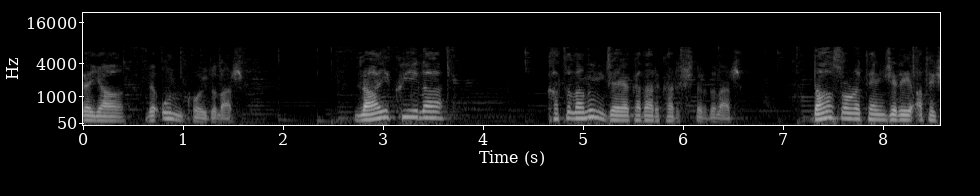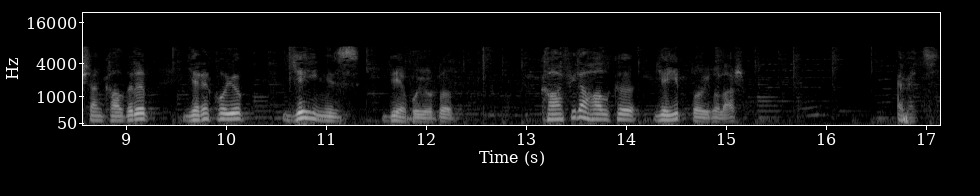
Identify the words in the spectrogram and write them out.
ve yağ ve un koydular. Layıkıyla katılanıncaya kadar karıştırdılar. Daha sonra tencereyi ateşten kaldırıp yere koyup yeyiniz diye buyurdu. Kafile halkı yiyip doydular. Evet,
